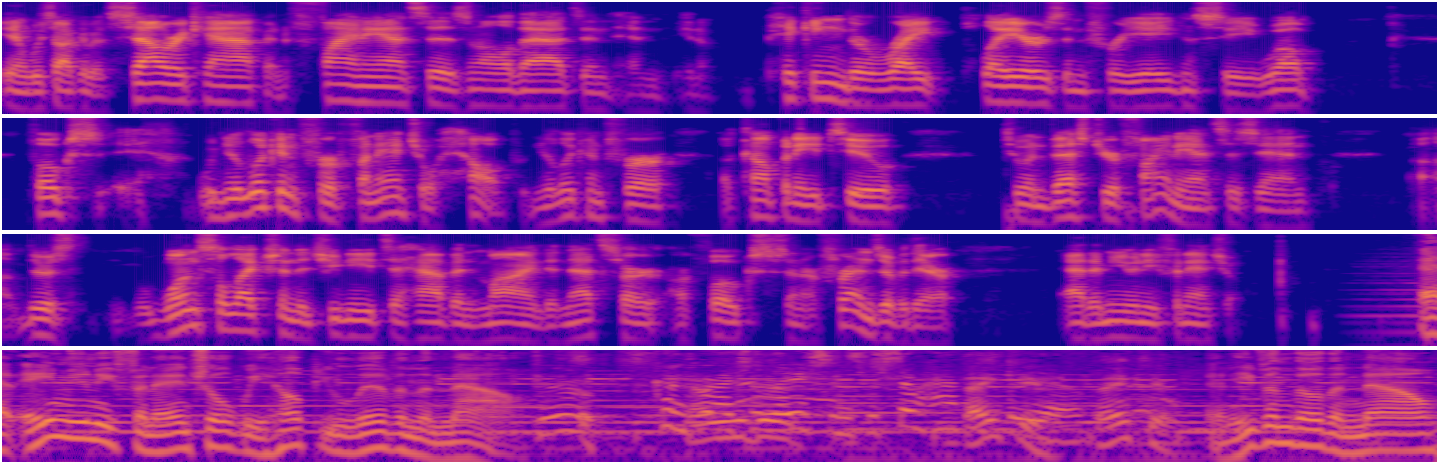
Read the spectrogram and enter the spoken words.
you know we talk about salary cap and finances and all of that, and and you know picking the right players in free agency. Well, folks, when you're looking for financial help, when you're looking for a company to to invest your finances in, uh, there's one selection that you need to have in mind, and that's our, our folks and our friends over there at Immuni Financial. At Amuni Financial, we help you live in the now. Dude, congratulations! We're so happy Thank for you. you. Thank you. And even though the now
